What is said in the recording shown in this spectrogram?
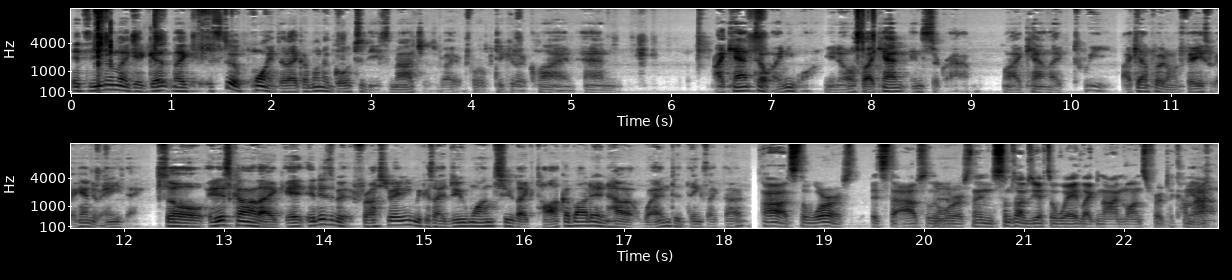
it's even like it get like it's to a point that like I'm gonna go to these matches right for a particular client and I can't tell anyone, you know. So I can't Instagram. I can't like tweet. I can't put it on Facebook. I can't do anything. So it is kind of like it, it is a bit frustrating because I do want to like talk about it and how it went and things like that. Oh, it's the worst. It's the absolute Yeah. worst. and sometimes you have to wait like nine months for it to come Yeah. out.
